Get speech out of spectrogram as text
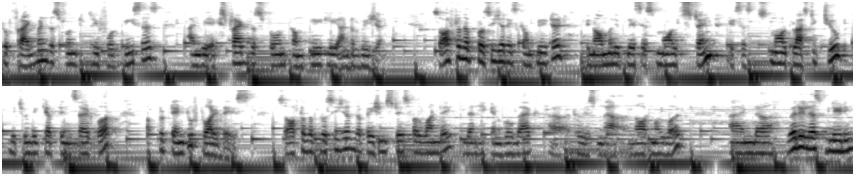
to fragment the stone to 3-4 pieces and we extract the stone completely under vision. So after the procedure is completed, we normally place a small stent. It's a small plastic tube which will be kept inside for up to 10 to 12 days. So after the procedure, the patient stays for one day, then he can go back uh, to his na- normal work and uh, very less bleeding,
